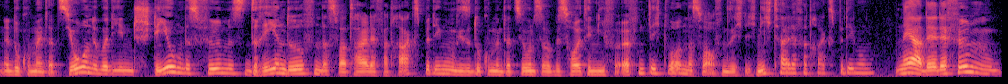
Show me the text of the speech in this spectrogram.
eine Dokumentation über die Entstehung des Filmes drehen dürfen. Das war Teil der Vertragsbedingungen. Diese Dokumentation ist aber bis heute nie veröffentlicht worden. Das war offensichtlich nicht Teil der Vertragsbedingungen. Naja, der, der Film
